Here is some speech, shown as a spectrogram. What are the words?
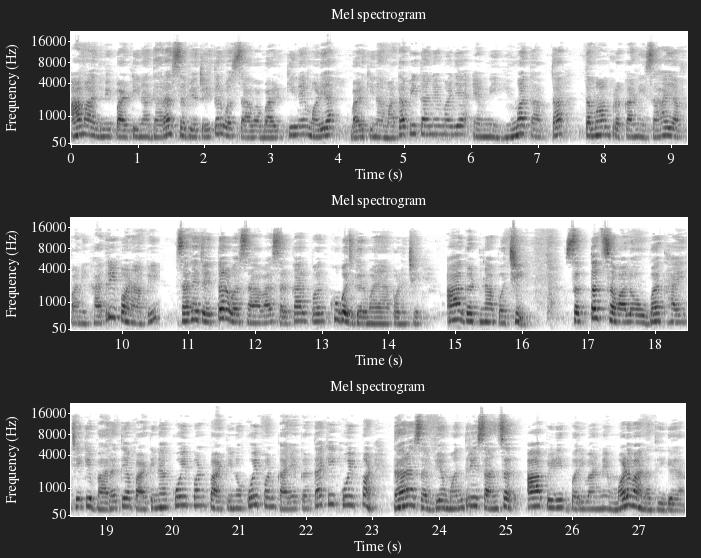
આમ આદમી પાર્ટીના ધારાસભ્ય ચૈતર વસાવા બાળકીને મળ્યા. બાળકીના માતા પિતાને મળ્યા. એમની હિંમત આપતા તમામ પ્રકારની સહાય આપવાની ખાતરી પણ આપી, સાથે ચૈતર વસાવા સરકાર પર ખૂબ જ ગરમાયા પણ છે. આ ઘટના પછી સતત સવાલો ઊભા થાય છે કે ભારતીય પાર્ટીના કોઈ પણ પાર્ટીનો કોઈ પણ કાર્યકર્તા કે કોઈ પણ ધારાસભ્ય, મંત્રી, સાંસદ આ પીડિત પરિવારને મળવા નથી ગયા.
